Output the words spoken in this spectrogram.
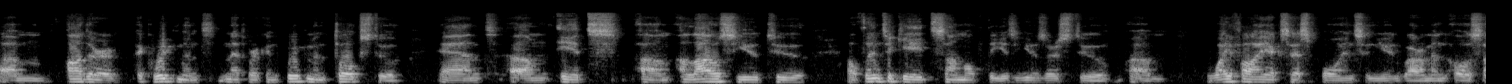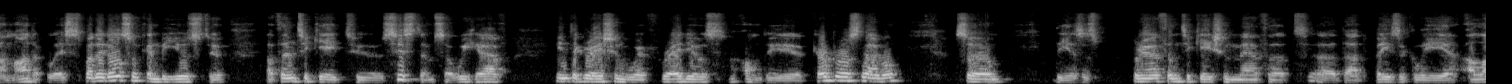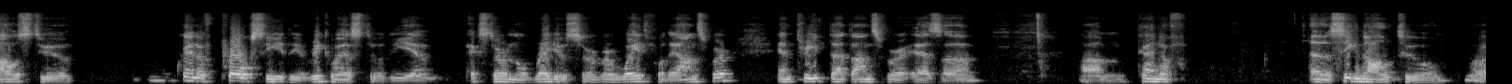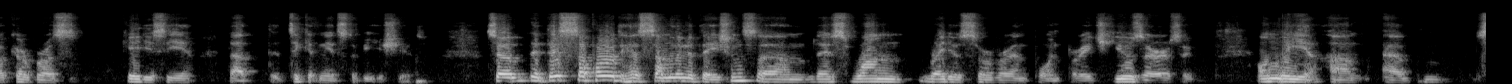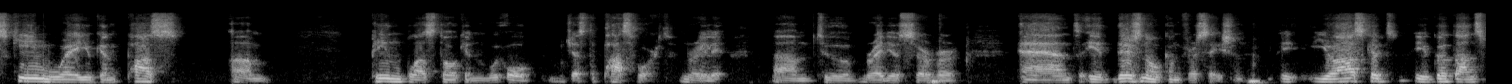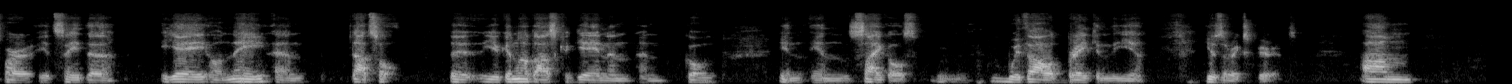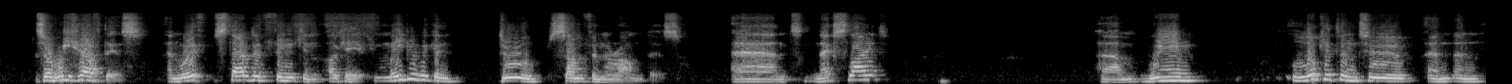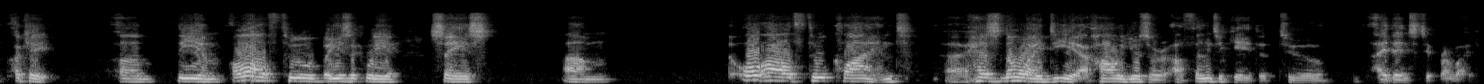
um, other equipment, network equipment talks to. And um, it um, allows you to authenticate some of these users to um, Wi-Fi access points in your environment or some other places, but it also can be used to authenticate to systems. So we have integration with Radius on the Kerberos level. So this is pre-authentication method uh, that basically allows to kind of proxy the request to the um, external Radius server, wait for the answer, and treat that answer as a um, kind of a signal to uh, Kerberos KDC that the ticket needs to be issued. So this support has some limitations. Um, there's one Radius server endpoint per each user, so only um, a scheme where you can pass um, PIN plus token or just a password, really, um, to Radius server, and it, there's no conversation. You ask it, you got answer. It's either yay or nay, and that's all. The, you cannot ask again and, and go in in cycles without breaking the uh, user experience. Um, so we have this, and we've started thinking, okay, maybe we can do something around this. And next slide. Um, we look it into and and okay, um, the um, OAuth 2 basically says um, OAuth 2 client uh, has no idea how user authenticated to identity provider.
